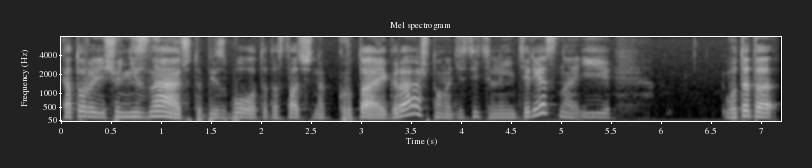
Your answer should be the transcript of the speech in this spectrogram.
которые еще не знают, что бейсбол это достаточно крутая игра, что она действительно интересна, и вот это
